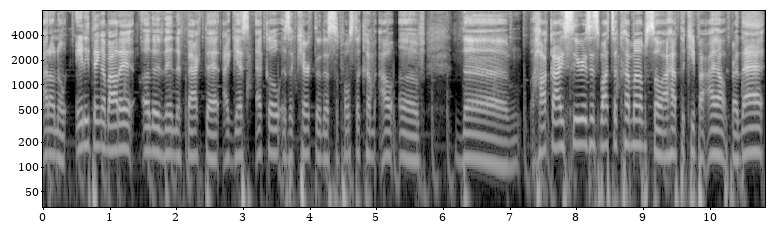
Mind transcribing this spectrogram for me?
I don't know anything about it other than the fact that I guess Echo is a character that's supposed to come out of the Hawkeye series that's about to come up. So I have to keep an eye out for that.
